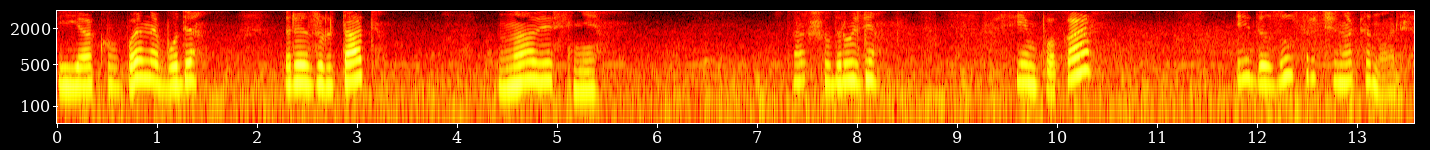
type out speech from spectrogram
І як в мене буде результат навесні. Так що, друзі, всім пока і до зустрічі на каналі.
